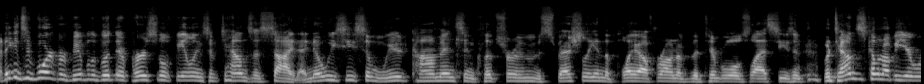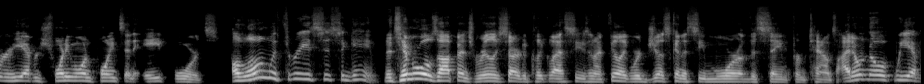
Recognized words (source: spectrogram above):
I think it's important for people to put their personal feelings of Towns aside. I know we see some weird comments and clips from him, especially in the playoff run of the Timberwolves last season, but Towns is coming off a year where he averaged 21 points and eight boards, along with three assists a game. The Timberwolves offense really started to click last season. I feel like we're just going to see more of the same from Towns. I don't know if we have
